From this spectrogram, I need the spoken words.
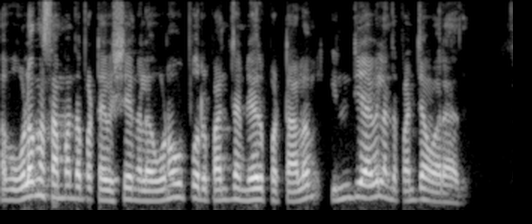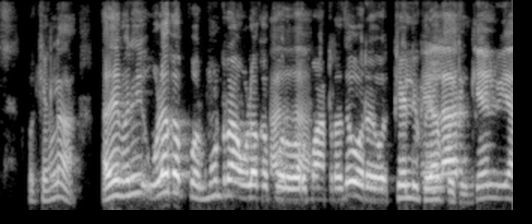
அப்போ உலகம் சம்பந்தப்பட்ட விஷயங்களை உணவுப் பொருள் பஞ்சம் ஏற்பட்டாலும் இந்தியாவில் அந்த பஞ்சம் வராது. ஓகேங்களா? அதே மாதிரி உலகப்போர் மூன்றாம் உலகப்போர் அதுதான். வருமான்றது ஒரு கேள்விக்குறியா கேள்வியே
